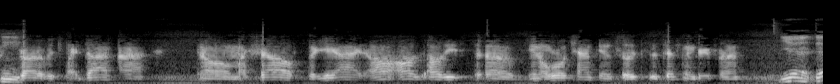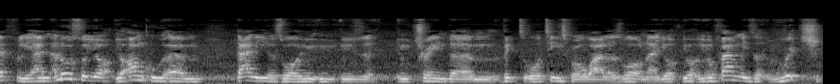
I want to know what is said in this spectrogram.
Mm. Gradovich, Maidana, you know myself. But yeah, all all, all these uh, you know world champions. So it's, it's definitely great for them. Yeah, definitely, and and also your your uncle um, Danny as well, who who, who's, uh, who trained um, Victor Ortiz for a while as well. Now your your your family's a rich,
